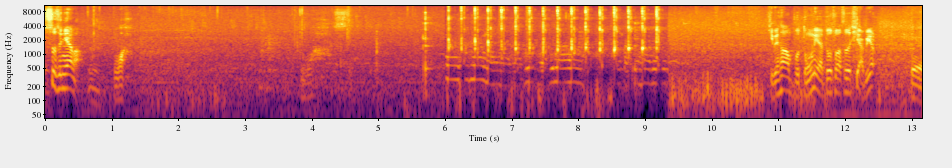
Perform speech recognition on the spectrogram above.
四十年了。嗯。哇。哇塞。基本上不懂的都说是馅饼。对。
